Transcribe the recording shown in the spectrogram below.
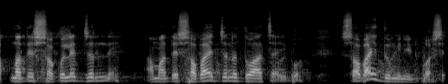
আপনাদের সকলের জন্যে আমাদের সবাইয়ের জন্য দোয়া চাইব। সবাই দু মিনিট বসে।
